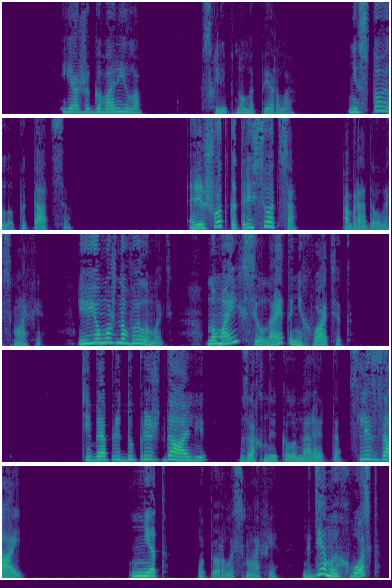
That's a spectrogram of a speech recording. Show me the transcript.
— Я же говорила, — всхлипнула Перла, — не стоило пытаться. — Решетка трясется, — обрадовалась Мафи. — Ее можно выломать, но моих сил на это не хватит. — Тебя предупреждали, — захныкала Наретта. — Слезай. — Нет, — уперлась Мафи. — Где мой хвост? —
